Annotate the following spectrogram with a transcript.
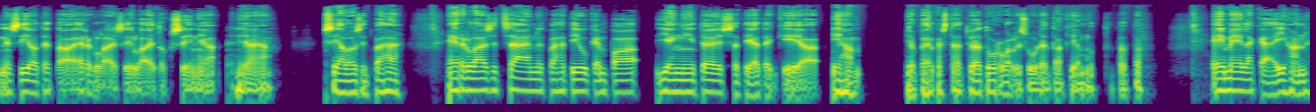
ne sijoitetaan erilaisiin laitoksiin ja, ja, ja siellä on sitten vähän erilaiset säännöt, vähän tiukempaa jengiä töissä tietenkin ja ihan jo pelkästään työturvallisuuden takia, mutta tota, ei meilläkään ihan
